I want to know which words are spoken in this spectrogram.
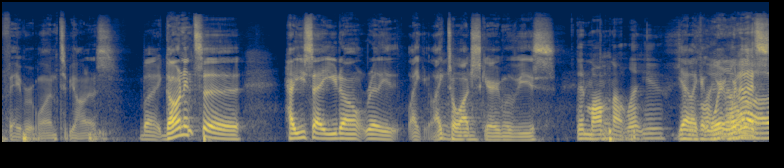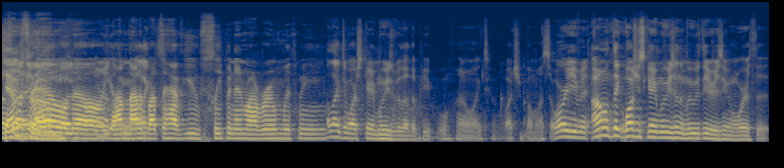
favorite one to be honest. But going into how you say you don't really like like to watch mm-hmm. scary movies. Did mom not let you? She Yeah, was like, where, where did that stem not from? Hell But- no, I yeah, I'm not like- about to have you sleeping in my room with me. I like to watch scary movies with other people. I don't like to watch it by myself. Or even I don't think watching scary movies in the movie theater is even worth it.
